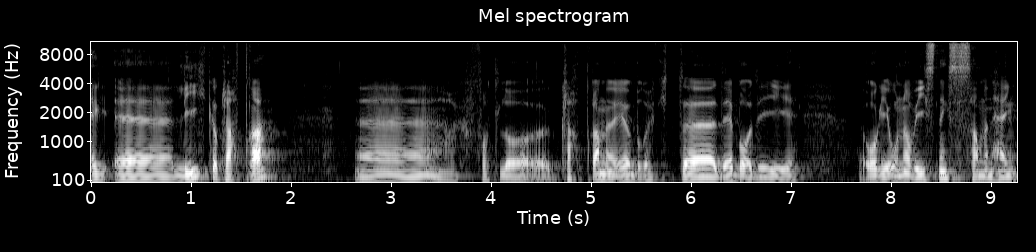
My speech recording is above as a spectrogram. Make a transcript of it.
Jeg eh, liker å klatre. Eh, har fått lov klatre mye og brukt eh, det både i, i undervisningssammenheng.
